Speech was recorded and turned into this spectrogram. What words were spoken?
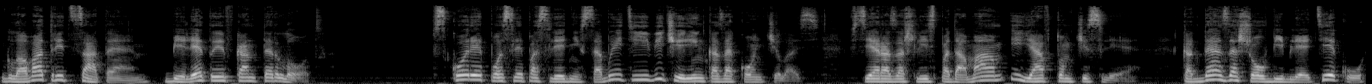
Глава 30. Билеты в Кантерлот. Вскоре после последних событий вечеринка закончилась. Все разошлись по домам, и я в том числе. Когда я зашел в библиотеку,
